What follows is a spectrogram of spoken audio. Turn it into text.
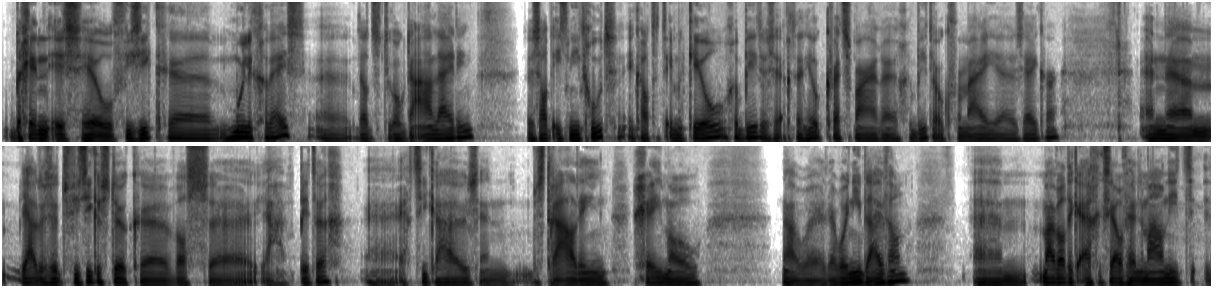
het begin is heel fysiek moeilijk geweest. Dat is natuurlijk ook de aanleiding. Er zat iets niet goed. Ik had het in mijn keelgebied. Dus echt een heel kwetsbaar gebied, ook voor mij zeker. En ehm, ja, dus het fysieke stuk was ja, pittig. Eh, echt ziekenhuis en bestraling, chemo. Nou, eh, daar word je niet blij van. Ehm, maar wat ik eigenlijk zelf helemaal niet eh,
